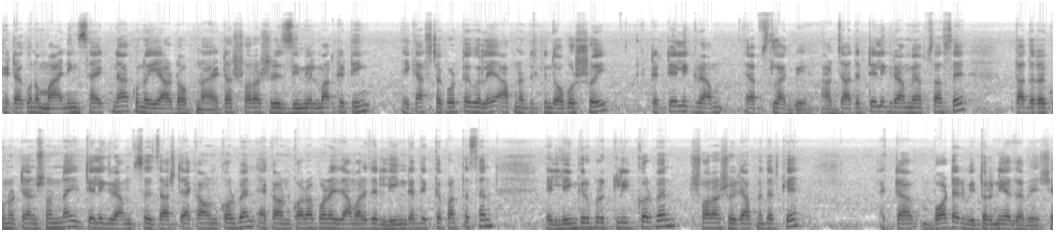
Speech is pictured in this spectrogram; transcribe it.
এটা কোনো মাইনিং সাইট না, কোনো ইয়ারডপ না। এটা সরাসরি জিমেল মার্কেটিং। এই কাজটা করতে গেলে আপনাদের কিন্তু অবশ্যই একটা টেলিগ্রাম অ্যাপস লাগবে। আর যাদের টেলিগ্রাম অ্যাপস আছে, তাদের আর কোনো টেনশন নাই। টেলিগ্রামসে জাস্ট অ্যাকাউন্ট করবেন। অ্যাকাউন্ট করার পরে যে আমার যে লিঙ্কটা দেখতে পারতেছেন, এই লিঙ্কের উপরে ক্লিক করবেন। সরাসরি আপনাদেরকে একটা বটের ভিতরে নিয়ে যাবে। সে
